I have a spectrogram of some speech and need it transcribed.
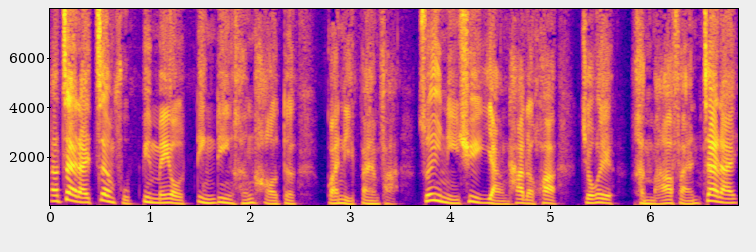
那再来政府并没有订定很好的管理办法，所以你去养它的话就会很麻烦。再来，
